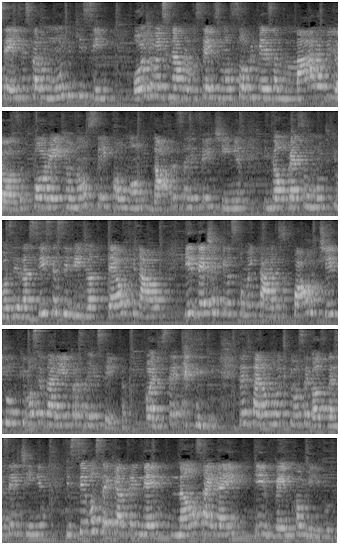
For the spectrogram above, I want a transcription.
vocês? Eu espero muito que sim. Hoje eu vou ensinar pra vocês uma sobremesa maravilhosa, porém eu não sei qual o nome dá pra essa receitinha, então eu peço muito que vocês assistam esse vídeo até o final e deixem aqui nos comentários qual o título que você daria pra essa receita. Pode ser? então espero muito que você goste da receitinha e se você quer aprender, não sai daí e vem comigo.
